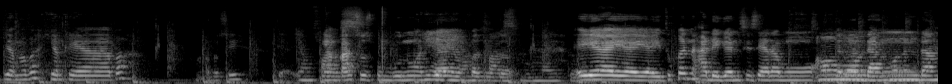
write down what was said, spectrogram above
yang apa? Yang kayak apa? Apa sih Ya, yang yang fast. kasus pembunuhan iya iya, yang pas itu itu iya iya iya itu kan adegan si Sarah mau mau nendang mau nendang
